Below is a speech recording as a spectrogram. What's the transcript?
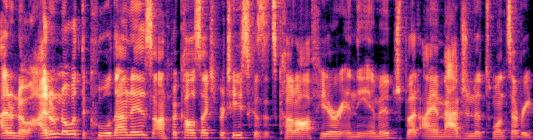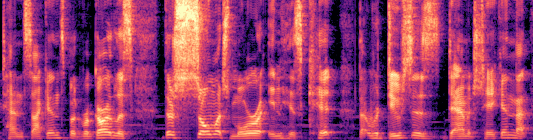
I don't know. I don't know what the cooldown is on Pakal's expertise because it's cut off here in the image but I imagine it's once every 10 seconds. But regardless there's so much more in his kit that reduces damage taken that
